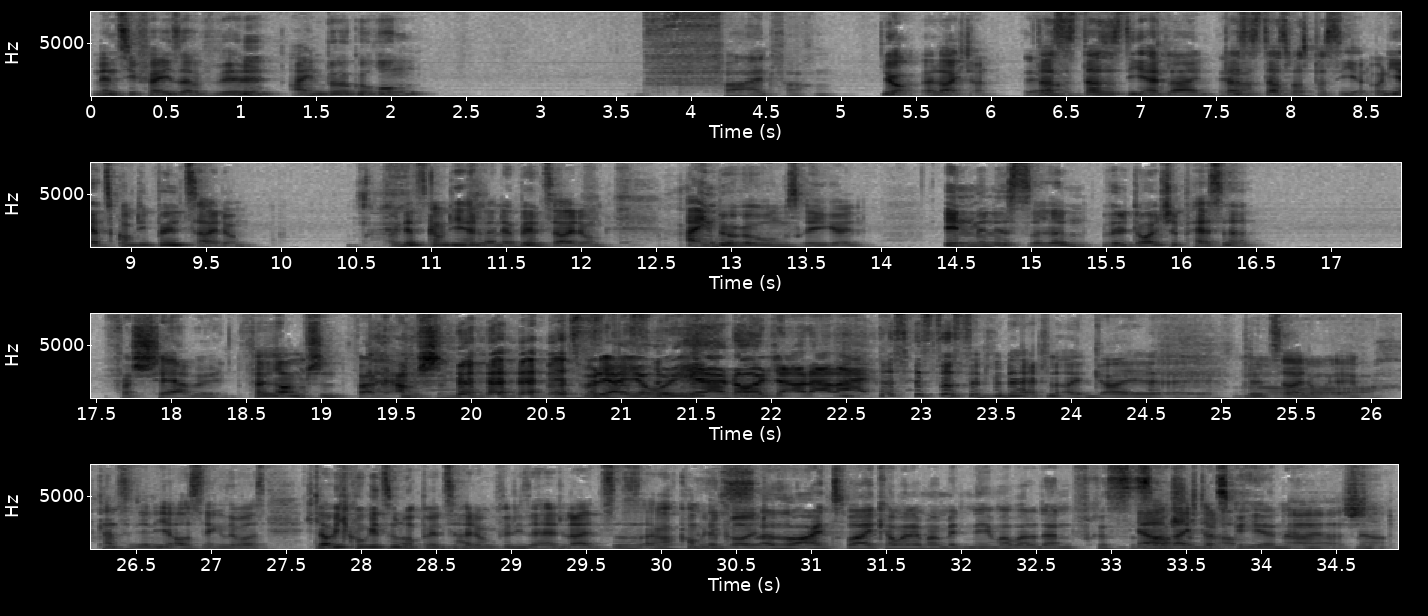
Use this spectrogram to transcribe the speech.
Nancy Faeser will Einbürgerung Vereinfachen. Ja, erleichtern. Ja. Das, ist, das ist die Headline, das Ja. ist das, was passiert. Und jetzt kommt die Bild-Zeitung. Und jetzt kommt die Headline der Bild-Zeitung. Einbürgerungsregeln. Innenministerin will deutsche Pässe Verscherbeln. verramschen. Verramschen. Jetzt wird ja hier wohl jeder Deutsche, oder was? Was ist das denn für eine Headline? Geil, ey. Bild-Zeitung, Oh. ey. Kannst du dir nicht ausdenken, sowas. Ich glaube, ich gucke jetzt nur noch Bild-Zeitung für diese Headlines. Das ist einfach Es, Comedy-Gold. also ein, zwei kann man ja mal mitnehmen, aber dann frisst es ja, auch schon das auch. Gehirn ja, an. ja, das. Ja.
